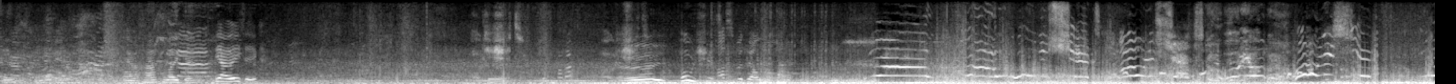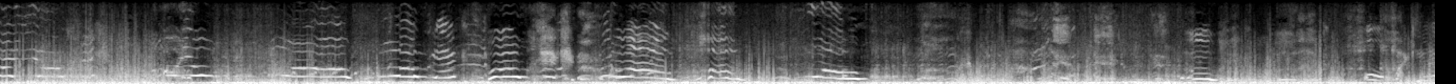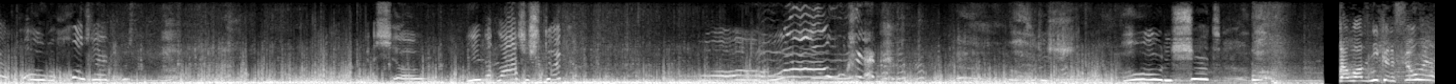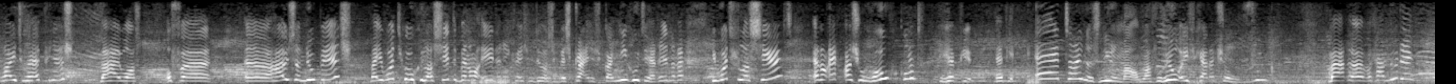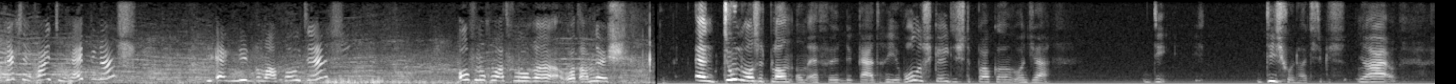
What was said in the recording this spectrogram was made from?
Ja, we gaan gelijk hè. Ja, weet ik. Holy shit. Hey. Holy shit. Als we het helemaal. Ride to Happiness. Waar hij was. Of uh, uh, Huis aan Noep is. Maar je wordt gewoon gelanceerd. Ik ben al eerder in geweest, maar toen was ik best klein, dus ik kan het niet goed herinneren. Je wordt gelanceerd. En dan echt als je hoog komt, heb je, heb je airtime. Dat is niet normaal. Maar voor heel even gaat het zo. Maar uh, we gaan nu denk richting Ride to Happiness. Die echt niet normaal groot is. Of nog wat voor wat anders. En toen was het plan om even de K3 rollerskaters te pakken. Want ja, die, die is gewoon hartstikke... Ja,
